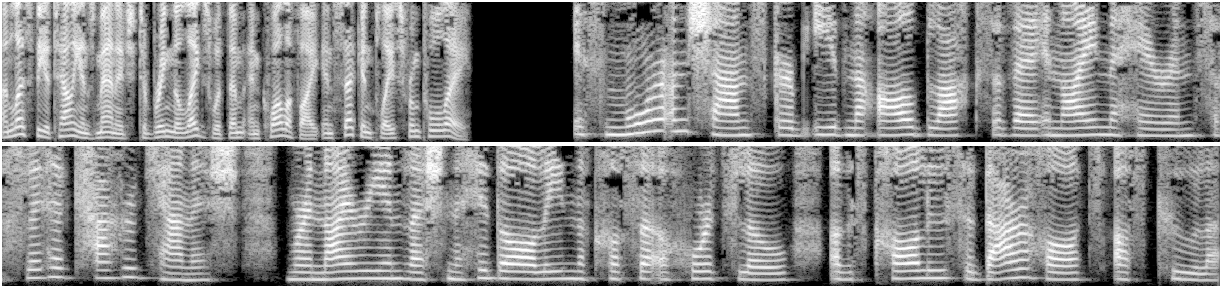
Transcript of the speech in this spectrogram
unless the Italians manage to bring the legs with them and qualify in second place from Pool A. Is mór an seans gurb iad na All Blacks a bheith in aghaidh na hÉireann sa chluiche ceathrú ceannais mar an éiríonn leis na hiodálaí na cosa a thabhairt agus sa dara háit as púla.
